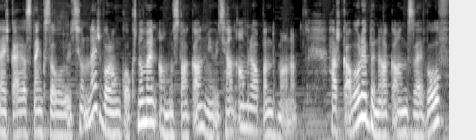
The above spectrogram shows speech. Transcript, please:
ներկայացնենք սովորություններ, որոնք օգնում են ամուսնական միության ամրապնդմանը։ Հարկավոր է բնական ձևով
